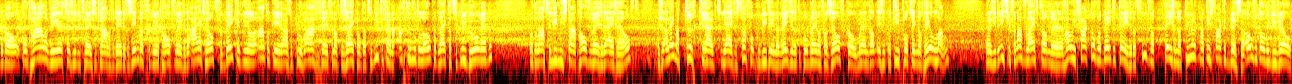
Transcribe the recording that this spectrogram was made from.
de bal komt halen weer tussen die twee centrale verdedigers in. Dat gebeurt halverwege de Ajax-helft. Verbeek heeft nu al een aantal keren aan zijn ploeg aangegeven vanaf de zijkant... dat ze niet te ver naar achteren moeten lopen. Het lijkt dat ze het nu doorhebben. Want de laatste linie staat halverwege de eigen helft. Als je alleen maar terugkruipt je eigen strafschopgebied in... dan weet je dat de problemen vanzelf komen. En dan is een kwartier plotseling nog heel lang. En als je er ietsje vanaf blijft, dan uh, hou je het vaak toch wat beter tegen. Dat voelt wat tegen natuurlijk, maar het is vaak het beste. Overtoom in duel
